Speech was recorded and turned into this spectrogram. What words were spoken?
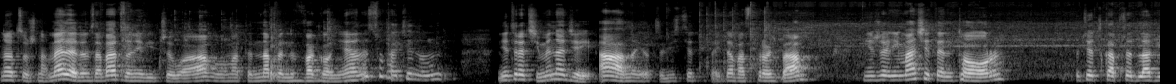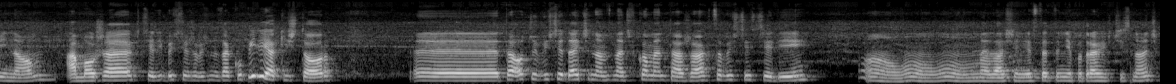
No cóż, na Melę bym za bardzo nie liczyła, bo ma ten napęd w wagonie, ale słuchajcie, no nie tracimy nadziei. A, no i oczywiście tutaj do Was prośba. Jeżeli macie ten tor, ucieczka przed lawiną, a może chcielibyście, żebyśmy zakupili jakiś tor, yy, to oczywiście dajcie nam znać w komentarzach, co byście chcieli. O, o, o, Mela się niestety nie potrafi wcisnąć,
